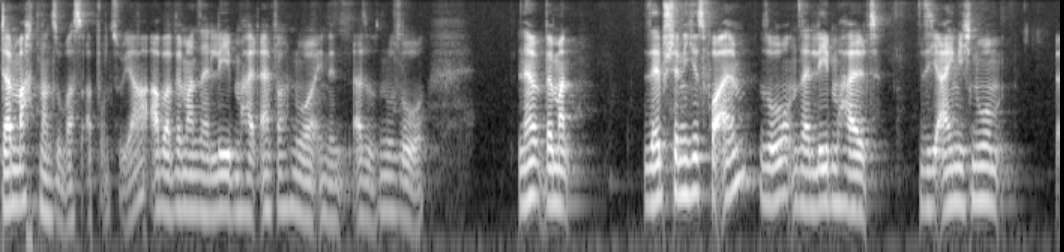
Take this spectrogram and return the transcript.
dann macht man sowas ab und zu, ja. Aber wenn man sein Leben halt einfach nur in den, also nur so, ne, wenn man selbstständig ist vor allem, so, und sein Leben halt sich eigentlich nur äh,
